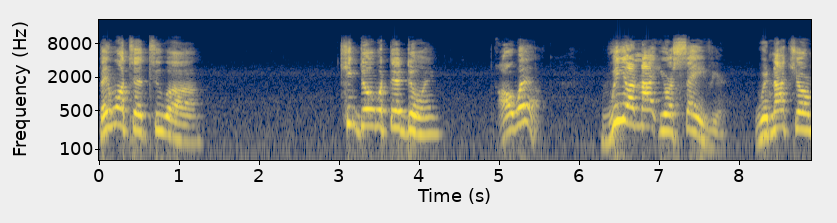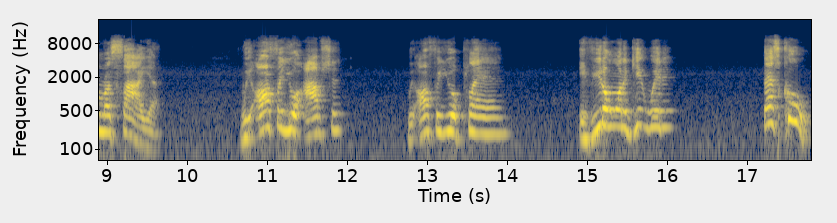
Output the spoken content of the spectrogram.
they want to to uh, keep doing what they're doing, all well. We are not your savior. We're not your messiah. We offer you an option. We offer you a plan. If you don't want to get with it, that's cool.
